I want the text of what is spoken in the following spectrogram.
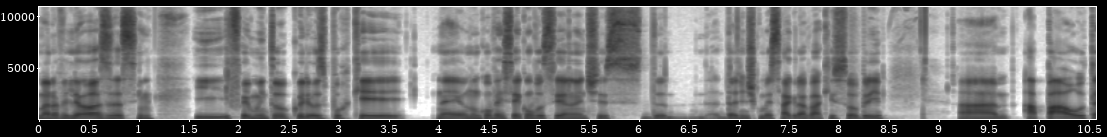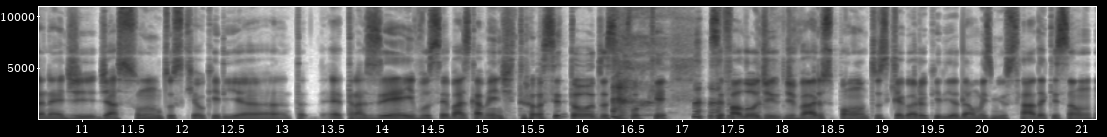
maravilhosa, assim. E foi muito curioso porque, né, eu não conversei com você antes da, da gente começar a gravar aqui sobre a, a pauta, né, de, de assuntos que eu queria é, trazer e você basicamente trouxe todos, assim, porque você falou de, de vários pontos que agora eu queria dar uma esmiuçada que são...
